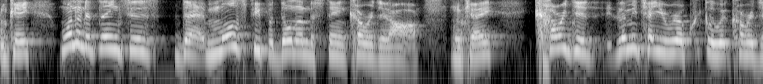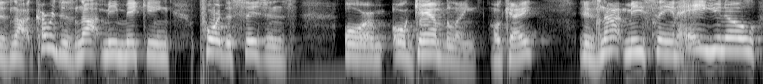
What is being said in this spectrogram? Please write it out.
Okay. One of the things is that most people don't understand courage at all. Okay. Courage is, let me tell you real quickly what courage is not. Courage is not me making poor decisions or, or gambling. Okay. It's not me saying, hey, you know,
